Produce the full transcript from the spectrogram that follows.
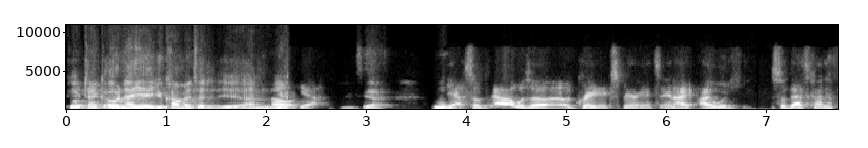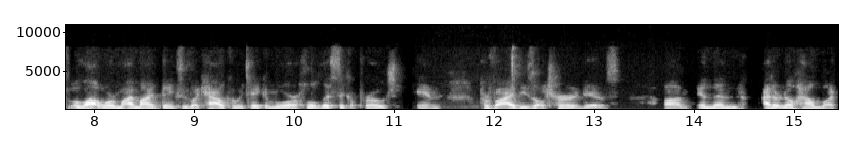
float tank? Oh no, yeah, you commented. Um, oh yeah, yeah, yeah. So that was a, great experience, and I I would so that's kind of a lot where my mind thinks is like how can we take a more holistic approach and provide these alternatives. Um, and then I don't know how much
